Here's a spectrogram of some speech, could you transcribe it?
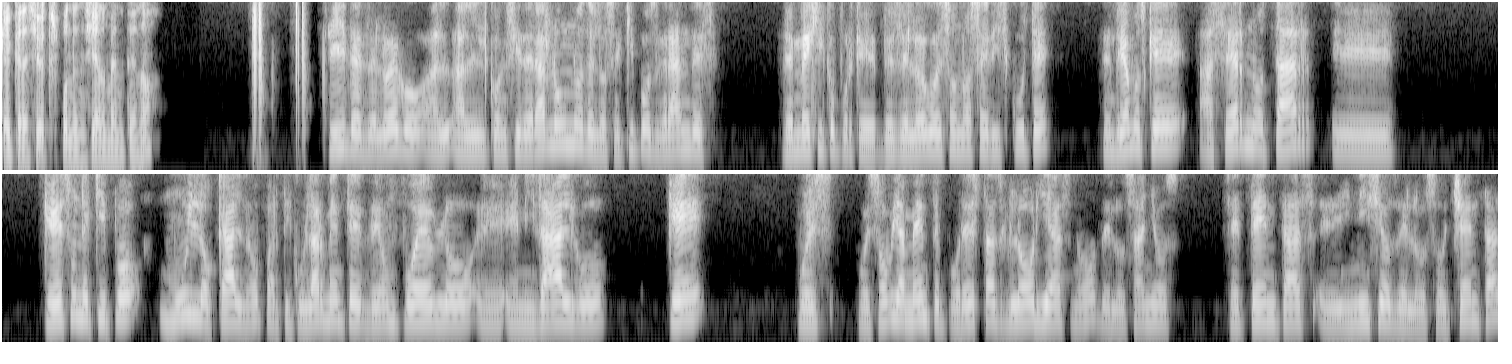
que creció exponencialmente, ¿no? Sí, desde luego, al, considerarlo uno de los equipos grandes de México, porque desde luego eso no se discute, tendríamos que hacer notar eh, que es un equipo muy local, ¿no? Particularmente de un pueblo eh, en Hidalgo, que, pues, pues obviamente por estas glorias, ¿no? De los años 70, eh, inicios de los 80,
